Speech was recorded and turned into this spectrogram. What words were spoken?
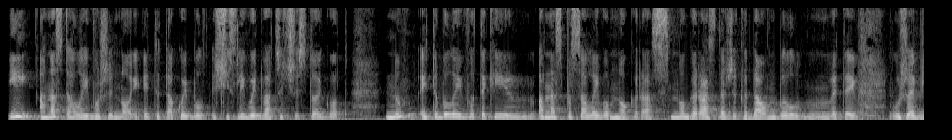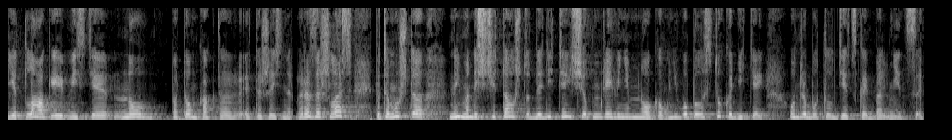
И она стала его женой. Это такой был счастливый 26-й год. Ну, это было его такие... Она спасала его много раз. Много раз, даже когда он был в этой... уже в Етлаге, везде. Но потом как-то эта жизнь разошлась, потому что Нейман считал, что для детей еще времени много. У него было столько детей. Он работал в детской больнице.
